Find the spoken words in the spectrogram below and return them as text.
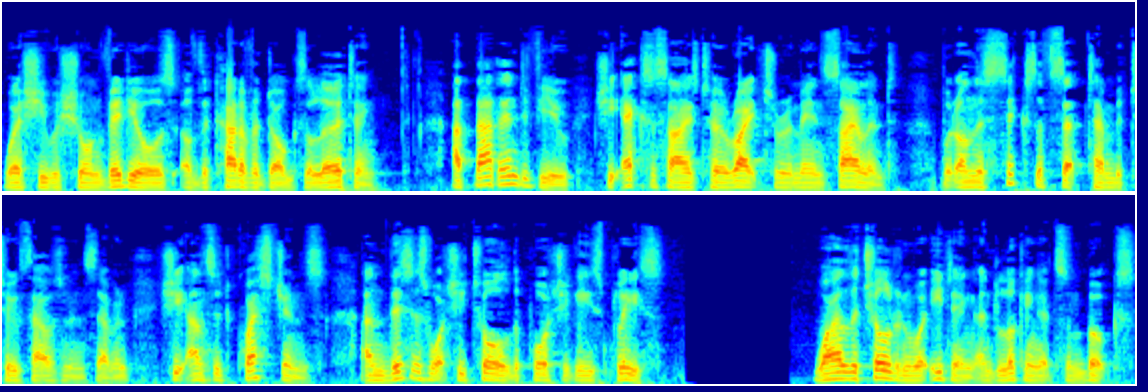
where she was shown videos of the cadaver dogs alerting. At that interview, she exercised her right to remain silent, but on the 6th of September 2007 she answered questions, and this is what she told the Portuguese police. While the children were eating and looking at some books,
